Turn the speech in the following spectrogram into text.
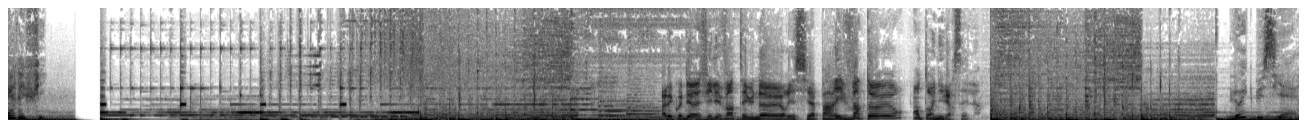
RFI. À l'écoute des RFI, il est 21h ici à Paris, 20h en temps universel. Loïc Bussière.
